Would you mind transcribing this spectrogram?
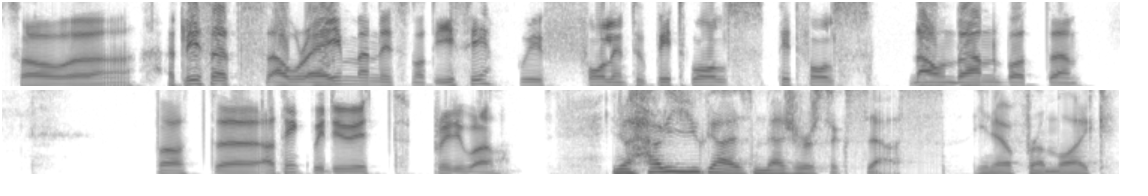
So uh, at least that's our aim, and it's not easy. We fall into pitfalls, pitfalls now and then, but um, but uh, I think we do it pretty well. You know, how do you guys measure success? You know, from like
